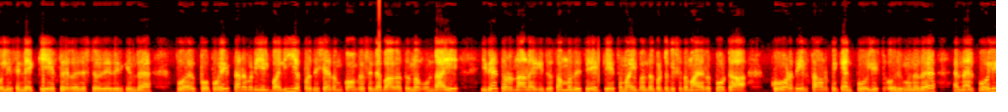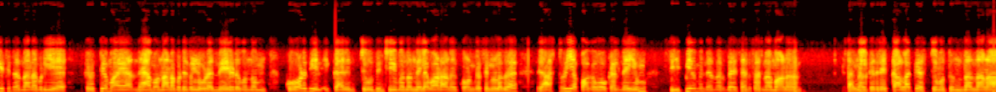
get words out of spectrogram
പോലീസിന്റെ കേസ് രജിസ്റ്റർ ചെയ്തിരിക്കുന്നത്. പോലീസ് നടപടിയിൽ വലിയ പ്രതിഷേധം കോൺഗ്രസിന്റെ ഭാഗത്തുനിന്നും ഉണ്ടായി. ഇതേ തുടർന്നാണ് ഇത് സംബന്ധിച്ച് കേസുമായി ബന്ധപ്പെട്ട് വിശദമായ റിപ്പോർട്ട് കോടതിയിൽ സമർപ്പിക്കാൻ പോലീസ് ഒരുങ്ങുന്നത്. എന്നാൽ പോലീസിന്റെ നടപടിയെ കൃത്യമായ നിയമ നടപടികളിലൂടെ നേരിടുമെന്നും കോടതിയിൽ ഇക്കാര്യം ചോദ്യം ചെയ്യുമെന്ന നിലപാടാണ് കോൺഗ്രസിനുള്ളത്. രാഷ്ട്രീയ പകപോക്കലിന്റെയും സി പി എമ്മിന്റെ നിർദ്ദേശാനുസരണമാണ് തങ്ങൾക്കെതിരെ കള്ളക്കേസ് ചുമത്തുന്നതെന്നാണ്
